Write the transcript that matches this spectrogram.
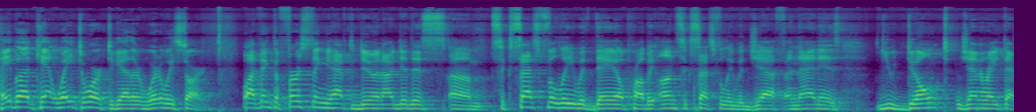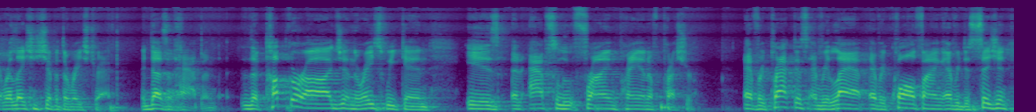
hey, bud, can't wait to work together, where do we start? Well, I think the first thing you have to do, and I did this um, successfully with Dale, probably unsuccessfully with Jeff, and that is you don't generate that relationship at the racetrack. It doesn't happen. The Cup Garage and the race weekend is an absolute frying pan of pressure. Every practice, every lap, every qualifying, every decision,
